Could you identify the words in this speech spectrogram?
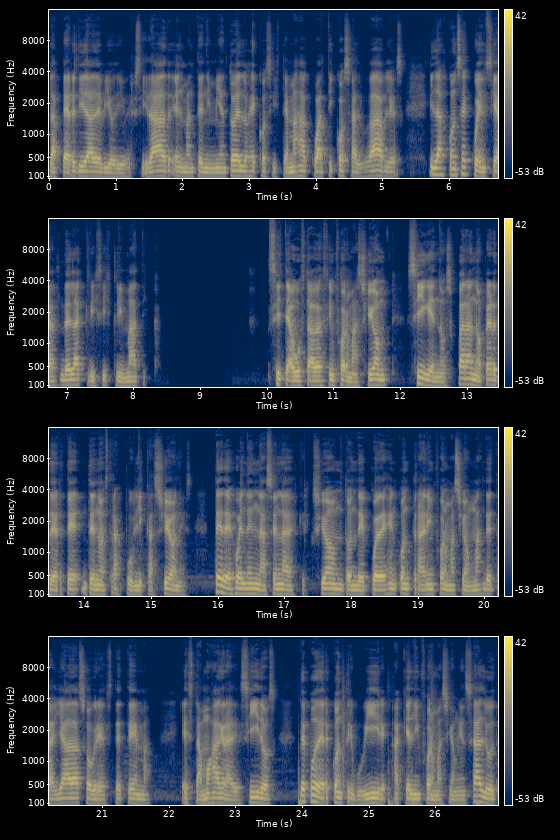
la pérdida de biodiversidad, el mantenimiento de los ecosistemas acuáticos saludables y las consecuencias de la crisis climática. Si te ha gustado esta información, síguenos para no perderte de nuestras publicaciones. Te dejo el enlace en la descripción donde puedes encontrar información más detallada sobre este tema. Estamos agradecidos de poder contribuir a que la información en salud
